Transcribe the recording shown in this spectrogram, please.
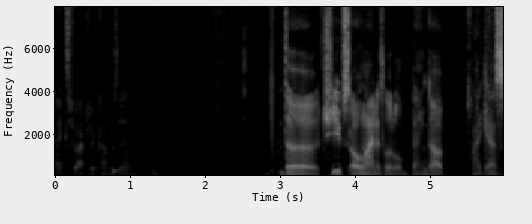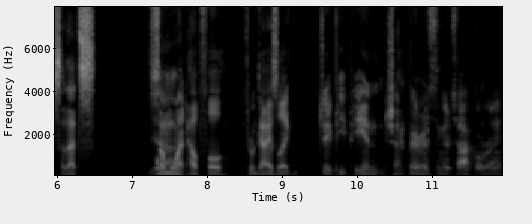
my X factor comes in. The Chiefs O line is a little banged up, I guess, so that's Yeah. somewhat helpful for guys like JPP and Shaq They're missing their tackle, right?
